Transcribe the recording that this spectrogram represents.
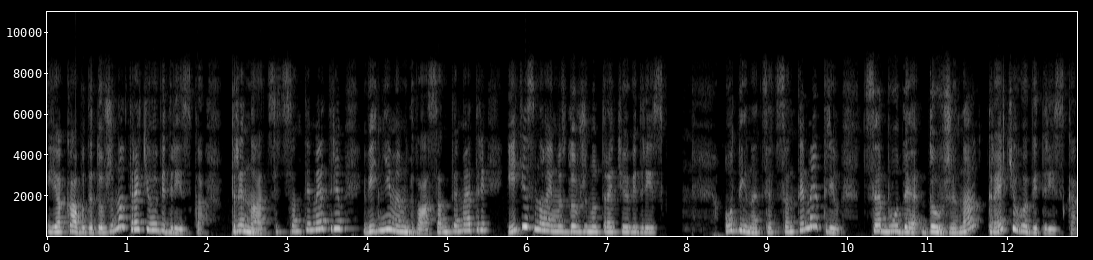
яка буде довжина третього відрізка. 13 см, віднімемо 2 см і дізнаємось довжину третього відрізка. 11 см це буде довжина третього відрізка.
